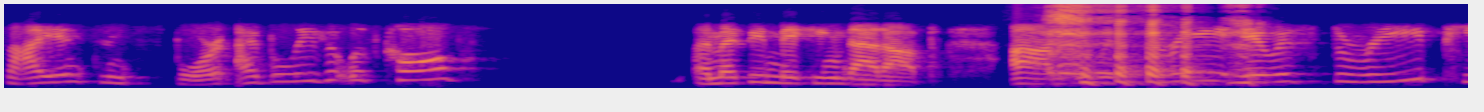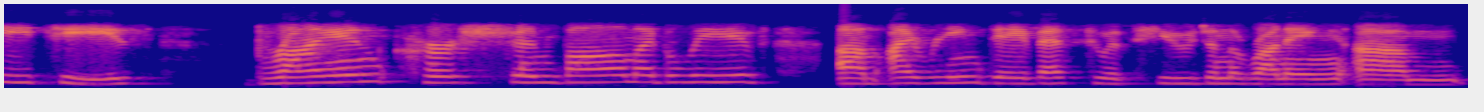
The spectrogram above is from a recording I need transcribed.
Science and Sport, I believe it was called. I might be making that up. Um, it was three. it was three PTs. Brian Kirschenbaum, I believe. Um, Irene Davis, who is huge in the running um,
